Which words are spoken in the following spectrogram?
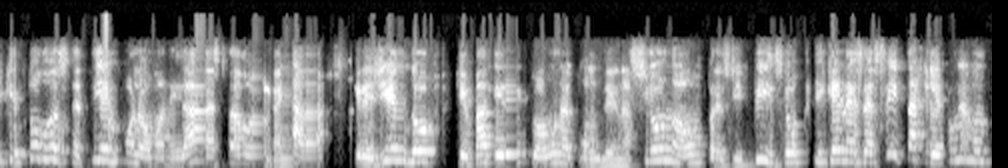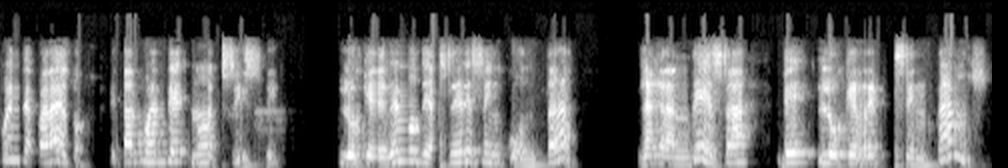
y que todo este tiempo la humanidad ha estado engañada, creyendo que va directo a una condenación, a un precipicio y que necesita que le pongan un puente para eso. Tal puente no existe. Lo que debemos de hacer es encontrar la grandeza de lo que representamos.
